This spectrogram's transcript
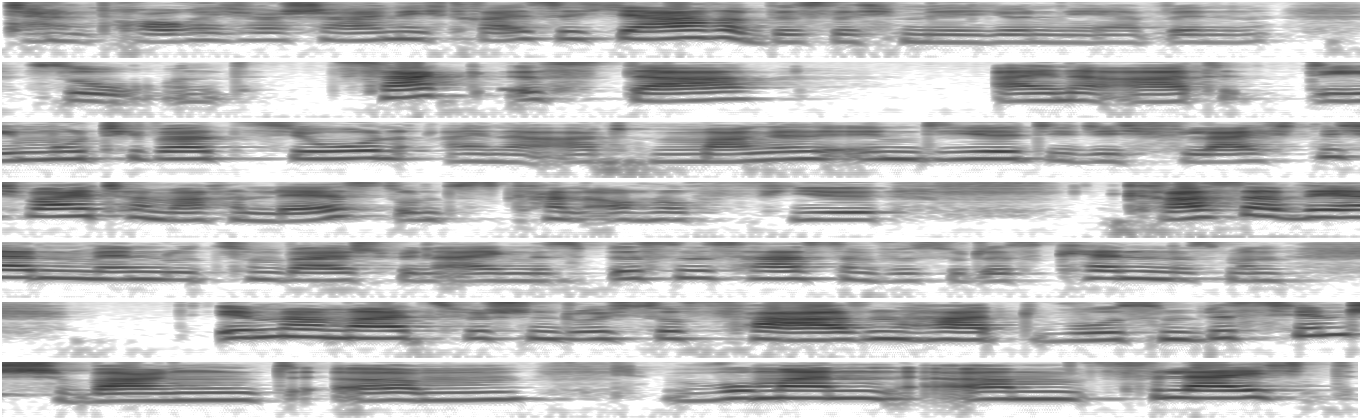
dann brauche ich wahrscheinlich 30 Jahre, bis ich Millionär bin. So, und zack ist da eine Art Demotivation, eine Art Mangel in dir, die dich vielleicht nicht weitermachen lässt. Und es kann auch noch viel krasser werden, wenn du zum Beispiel ein eigenes Business hast, dann wirst du das kennen, dass man immer mal zwischendurch so Phasen hat, wo es ein bisschen schwankt, ähm, wo man ähm, vielleicht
